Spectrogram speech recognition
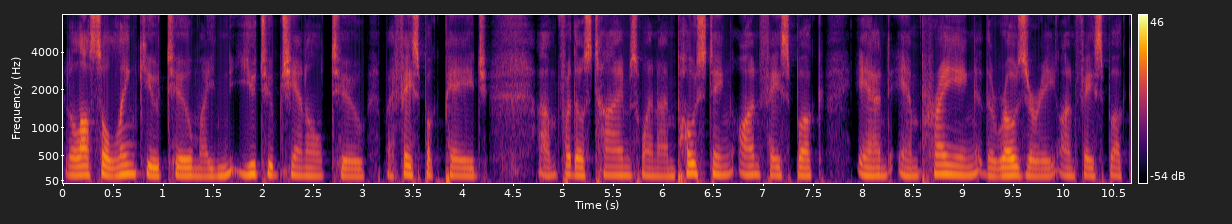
It'll also link you to my YouTube channel, to my Facebook page um, for those times when I'm posting on Facebook and am praying the rosary on Facebook.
